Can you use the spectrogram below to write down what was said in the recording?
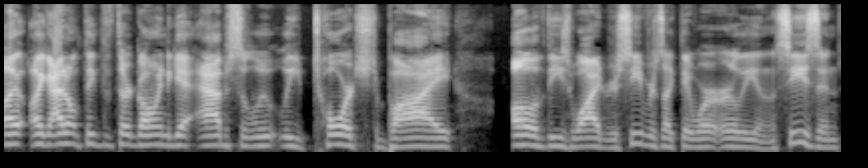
I, like I don't think that they're going to get absolutely torched by all of these wide receivers like they were early in the season.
